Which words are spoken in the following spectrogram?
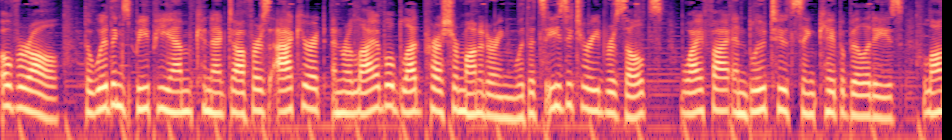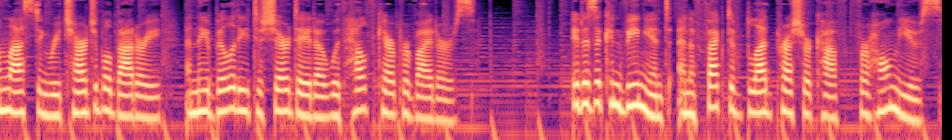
Overall, the Withings BPM Connect offers accurate and reliable blood pressure monitoring with its easy-to-read results, Wi-Fi and Bluetooth sync capabilities, long-lasting rechargeable battery, and the ability to share data with healthcare providers. It is a convenient and effective blood pressure cuff for home use.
